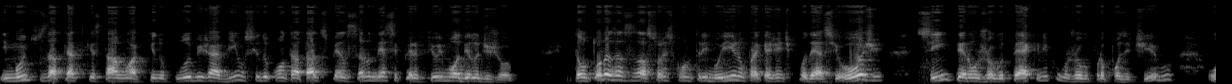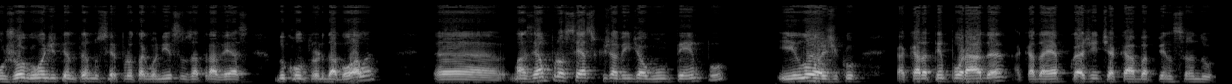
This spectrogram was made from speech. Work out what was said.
e muitos atletas que estavam aqui no clube já haviam sido contratados pensando nesse perfil e modelo de jogo. Então, todas essas ações contribuíram para que a gente pudesse hoje, sim, ter um jogo técnico, um jogo propositivo, um jogo onde tentamos ser protagonistas através do controle da bola. Uh, mas é um processo que já vem de algum tempo e, lógico, a cada temporada, a cada época, a gente acaba pensando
